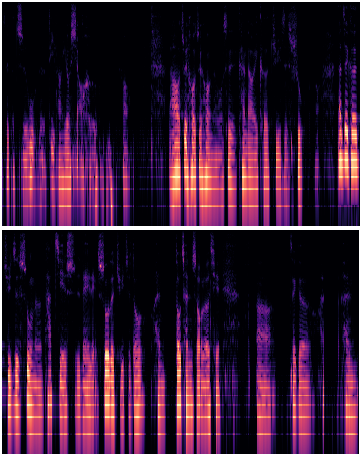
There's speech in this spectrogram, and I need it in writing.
这个植物的地方，有小河，哦，然后最后最后呢，我是看到一棵橘子树，哦，那这棵橘子树呢，它结实累累，所有的橘子都很都成熟了，而且呃这个很很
